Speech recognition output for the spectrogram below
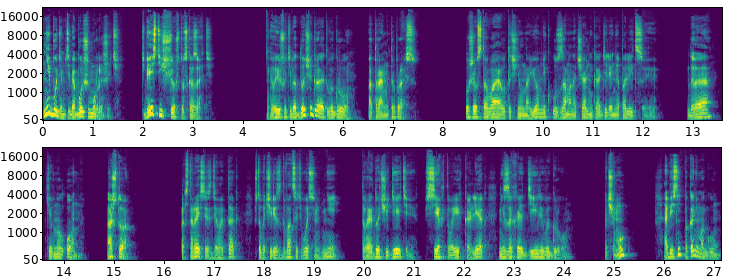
не будем тебя больше мурыжить. Тебе есть еще что сказать?» «Говоришь, у тебя дочь играет в игру от Rime Enterprise?» Уже вставая, уточнил наемник у зама начальника отделения полиции. «Да», – кивнул он. «А что?» «Постарайся сделать так, чтобы через 28 дней твоя дочь и дети всех твоих коллег не заходили в игру. Почему? Объяснить пока не могу,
